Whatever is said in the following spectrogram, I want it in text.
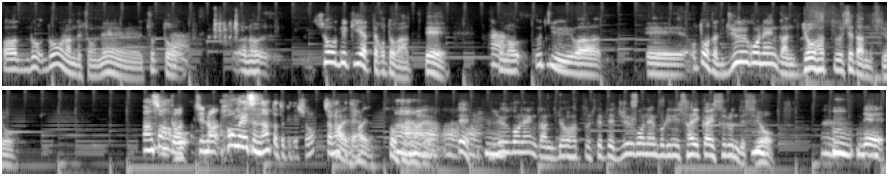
ど、どうなんでしょうね。ちょっと、うんあの、衝撃やったことがあって、うんこのうちは、えーお父さん15年間蒸発してたんですよ。あそどのっちの？ホームレスになった時でしょ？じゃなくて？はいはい。そうそううんはい。で、うんうん15年間蒸発してて、15年ぶりに再会するんですよ。うんうん、で、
